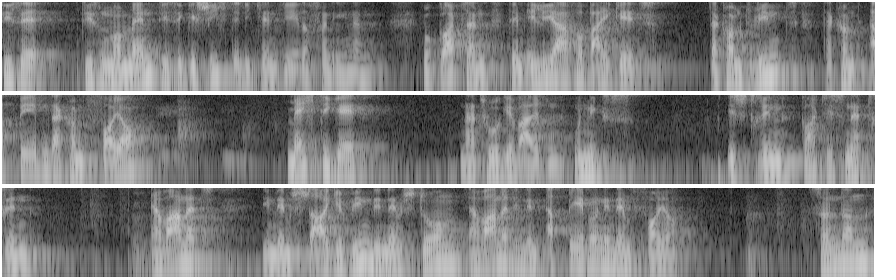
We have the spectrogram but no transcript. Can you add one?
diese, diesen Moment, diese Geschichte, die kennt jeder von Ihnen, wo Gott an dem Elia vorbeigeht da kommt Wind, da kommt Erdbeben, da kommt Feuer, mächtige Naturgewalten und nichts ist drin. Gott ist nicht drin. Er war nicht in dem starken Wind, in dem Sturm, er war nicht in dem Erdbeben und in dem Feuer, sondern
